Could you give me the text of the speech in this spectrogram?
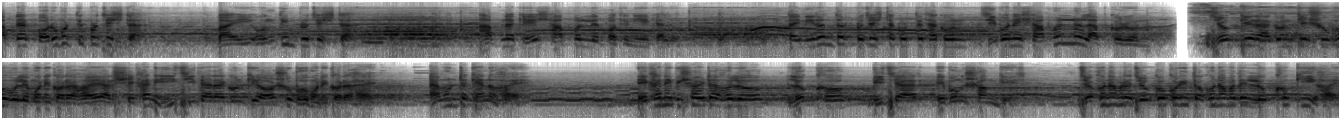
আপনার পরবর্তী প্রচেষ্টা বা এই অন্তিম প্রচেষ্টা আপনাকে সাফল্যের পথে নিয়ে গেল। তাই নিরন্তর প্রচেষ্টা করতে থাকুন, জীবনে সাফল্য লাভ করুন। যজ্ঞের আগুনকে শুভ বলে মনে করা হয় আর সেখানেই চিতার আগুনকে অশুভ মনে করা হয়। এমনটা কেন হয়? এখানে বিষয়টা হলো লক্ষ্য, বিচার এবং সঙ্গের। যখন আমরা যজ্ঞ করি, তখন আমাদের লক্ষ্য কি হয়?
